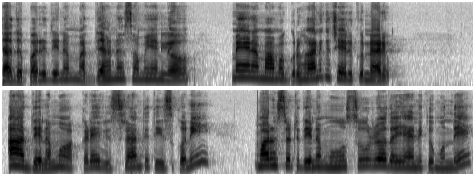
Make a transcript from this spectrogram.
తదుపరి దినం మధ్యాహ్న సమయంలో మేనమామ గృహానికి చేరుకున్నారు. ఆ దినము అక్కడే విశ్రాంతి తీసుకొని మరుసటి దినము సూర్యోదయానికి ముందే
